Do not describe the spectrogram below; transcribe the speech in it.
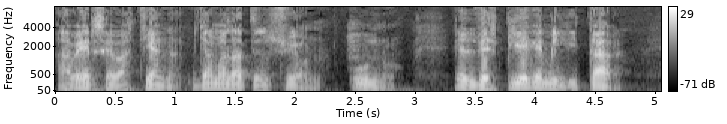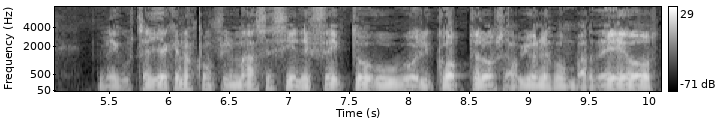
A ver, Sebastiana, llama la atención. Uno, el despliegue militar me gustaría que nos confirmase si en efecto hubo helicópteros, aviones bombardeos,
